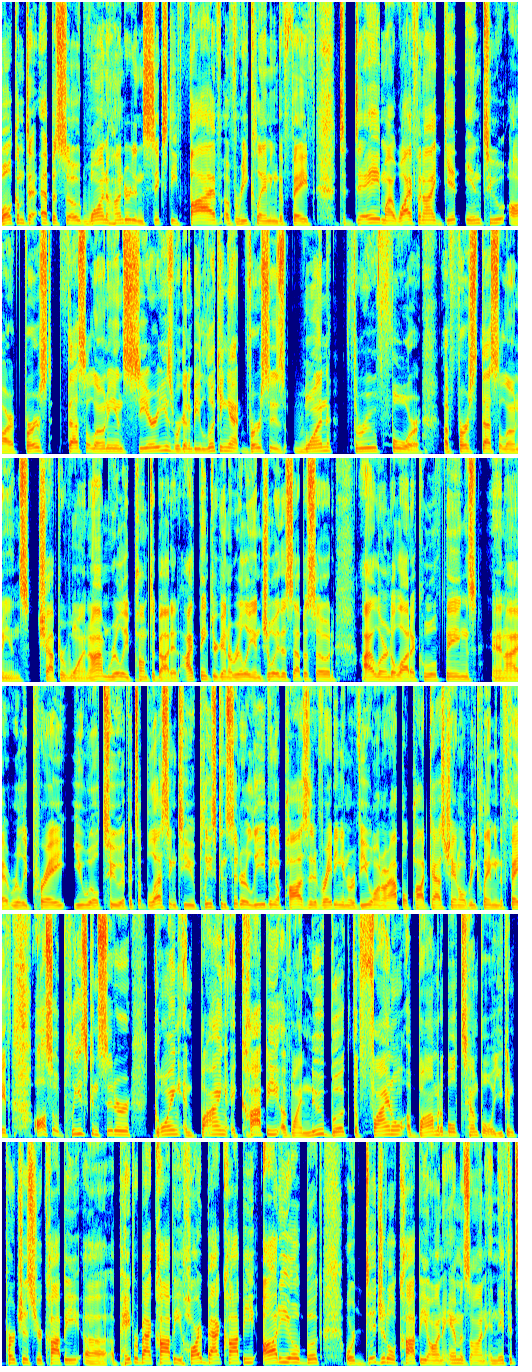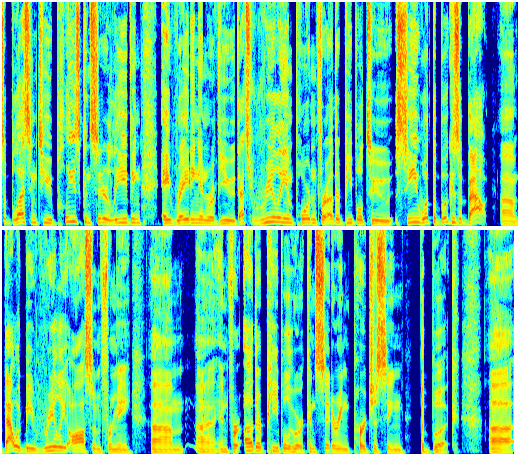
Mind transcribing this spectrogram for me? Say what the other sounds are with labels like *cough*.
Welcome to episode 165 of Reclaiming the Faith. Today, my wife and I get into our first Thessalonians series. We're going to be looking at verses 1 through 4 of First Thessalonians chapter 1. I'm really pumped about it. I think you're going to really enjoy this episode. I learned a lot of cool things and I really pray you will too. If it's a blessing to you, please consider leaving a positive rating and review on our Apple Podcast channel, Reclaiming the Faith. Also, please consider going and buying a copy of my new book, The Final Abominable Temple. You can purchase your copy, uh, a paperback copy, hardback copy, audio book, or digital copy on Amazon. And if it's a blessing to you, please consider leaving a rating and review. That's really important for other people to see what the book is about. Um, that would be really awesome for me um, uh, and for other people who are considering purchasing the book. Uh,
